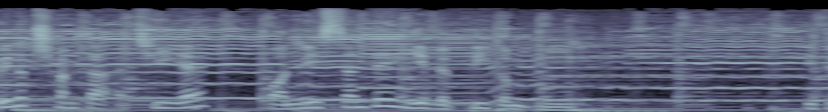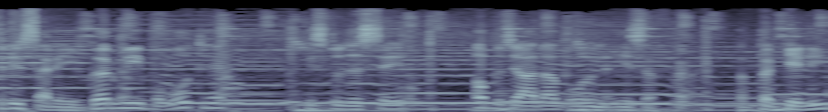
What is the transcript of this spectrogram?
विलक्षणता अच्छी है और निस्संदेह ये व्यक्ति गंभीर इतनी सारी गर्मी बहुत है, इस वजह से अब ज़्यादा बोल नहीं सकता। तब तक के लिए।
